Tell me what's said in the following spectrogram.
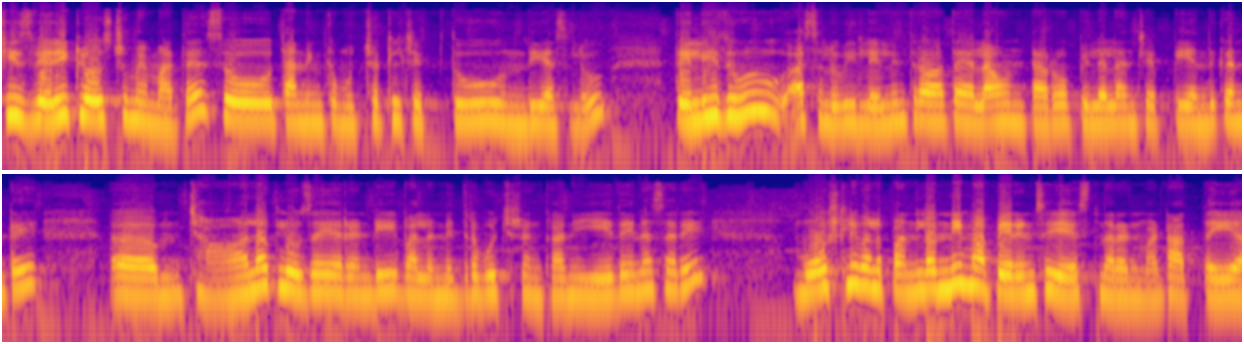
she's very close to my mother so తను ఇంకా ముచ్చట్లు చెప్తూ ఉంది అసలు. తెలీదు అసలు వీళ్ళు వెళ్ళిన తర్వాత ఎలా ఉంటారో పిల్లలు అని చెప్పి. ఎందుకంటే చాలా క్లోజ్ అయ్యారండి. వాళ్ళ నిద్రపుచ్చడం కానీ ఏదైనా సరే మోస్ట్లీ వాళ్ళ పనులన్నీ మా పేరెంట్సే చేస్తున్నారనమాట అత్తయ్య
